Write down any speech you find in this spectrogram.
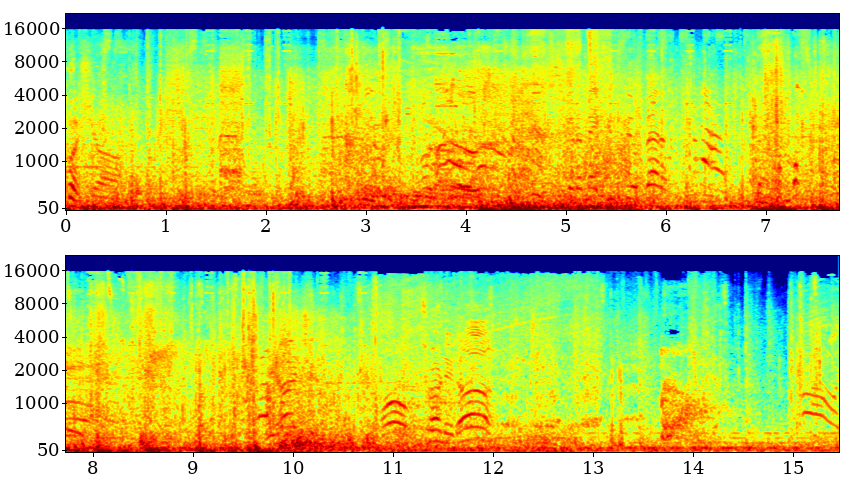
Push y'all. Oh,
